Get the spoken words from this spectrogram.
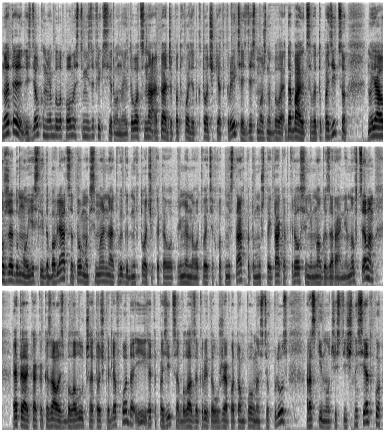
но это сделка у меня была полностью не зафиксирована. И то цена опять же подходит к точке открытия, здесь можно было добавиться в эту позицию, но я уже думал, если добавляться, то максимально от выгодных точек, это вот примерно вот в этих вот местах, потому что и так открылся немного заранее. Но в целом это, как оказалось, была лучшая точка для входа, и эта позиция была закрыта уже потом полностью в плюс, раскинул частично сетку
